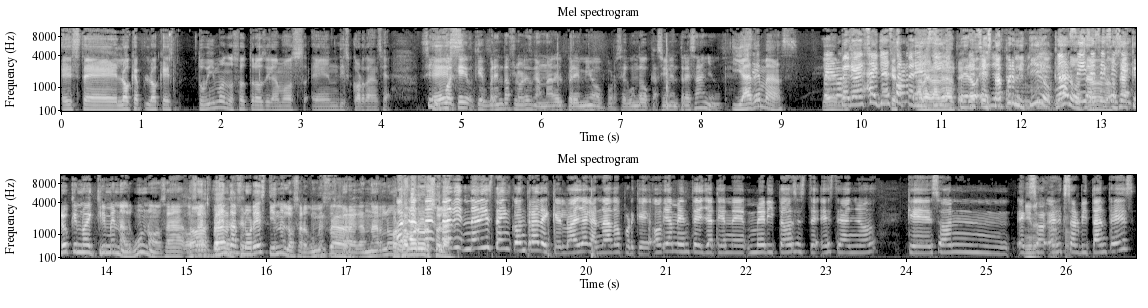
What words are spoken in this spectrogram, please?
este, lo que, lo que tuvimos nosotros, digamos, en discordancia. Sí, es- fue que, que Brenda Flores ganara el premio por segunda ocasión en tres años. Y además... Pero- Pero eso ya está permitido. Pero está permitido, claro. No, sí, o sea, sí, sí, o sea, sí. creo que no hay crimen alguno. O sea, o sea. Brenda Flores tiene los argumentos para ganarlo. Por o favor, sea, na- nadie, nadie está en contra de que lo haya ganado porque obviamente ella tiene méritos este, este año que son exor- exorbitantes,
